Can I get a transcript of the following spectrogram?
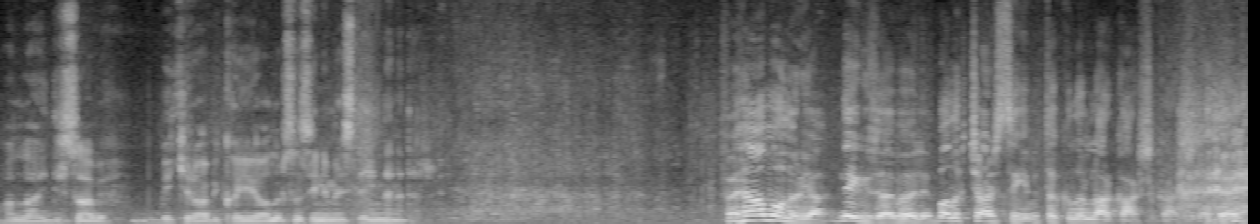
Vallahi İdris abi bu Bekir abi kayığı alırsa seni mesleğinden eder. Fena mı olur ya? Ne güzel böyle balık çarşısı gibi takılırlar karşı karşıya.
